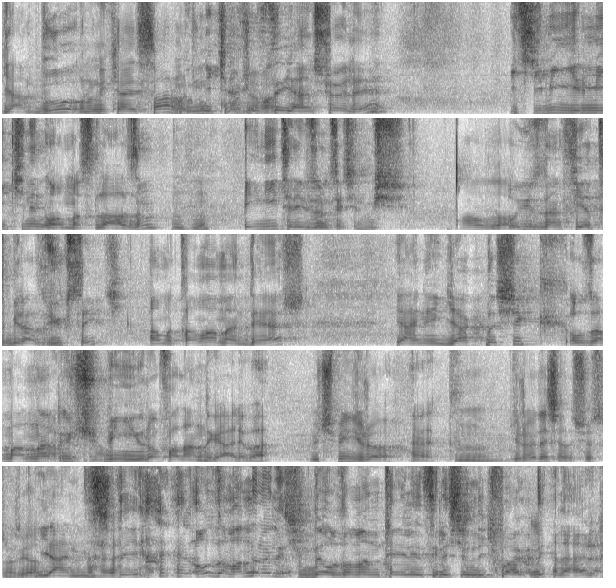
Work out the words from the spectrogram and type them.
Yani bu Bunun hikayesi var mı? bunun Çok hikayesi kocaman. yani şöyle 2022'nin olması lazım. En iyi televizyon seçilmiş. Allah O yüzden fiyatı biraz yüksek ama tamamen değer. Yani yaklaşık o zamanlar Markasına. 3000 euro falandı galiba. 3000 euro. Evet. Hmm, euro ile çalışıyorsunuz galiba. Yani işte yani o zamanlar öyle şimdi o zaman TL'siyle şimdiki farklı yani her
